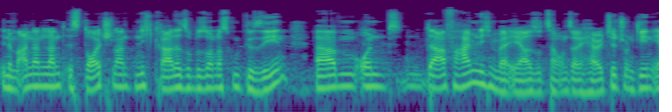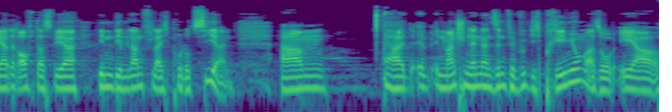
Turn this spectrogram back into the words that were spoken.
in einem anderen Land ist Deutschland nicht gerade so besonders gut gesehen. Ähm, und da verheimlichen wir eher sozusagen unsere Heritage und gehen eher darauf, dass wir in dem Land vielleicht produzieren. Ähm, äh, in manchen Ländern sind wir wirklich Premium, also eher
